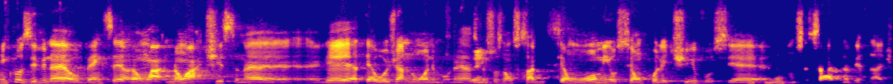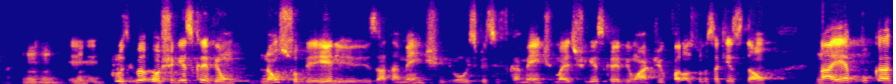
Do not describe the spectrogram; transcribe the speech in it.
Inclusive, né, o Banks é um não artista, né? Ele é até hoje anônimo, né? As Sim. pessoas não sabem se é um homem ou se é um coletivo, se é. Uhum. Não se sabe, na verdade, né? Uhum. E, inclusive, eu cheguei a escrever um, não sobre ele exatamente, ou especificamente, mas cheguei a escrever um artigo falando sobre essa questão Na época,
